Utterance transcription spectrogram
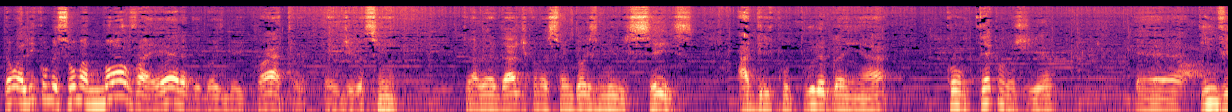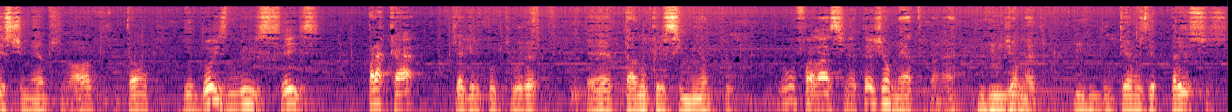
Então ali começou uma nova era de 2004, eu digo assim, que na verdade começou em 2006, a agricultura ganhar com tecnologia, é, investimentos novos. Então, de 2006 para cá, que a agricultura está é, tá no crescimento, vamos falar assim, até geométrico, né? Uhum. Geométrico. Uhum. Em termos de preços,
